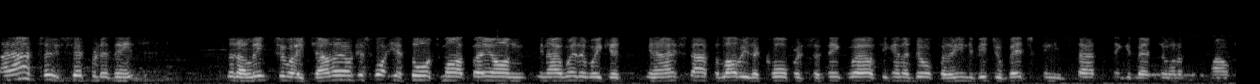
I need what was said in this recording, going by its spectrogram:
they are two separate events that are linked to each other. Or just what your thoughts might be on, you know, whether we could, you know, start to lobby the corporates to think, well, if you're going to do it for the individual bets, can you start to think about doing it for the multi?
